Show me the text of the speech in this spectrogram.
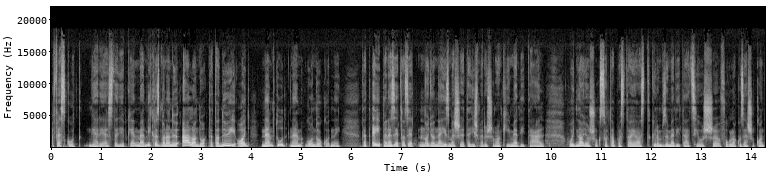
feszkót gerjeszt egyébként, mert miközben a nő állandóan, tehát a női agy nem tud nem gondolkodni. Tehát éppen ezért azért nagyon nehéz mesélt egy ismerősöm, aki meditál, hogy nagyon sokszor tapasztalja azt különböző meditációs foglalkozásokon,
